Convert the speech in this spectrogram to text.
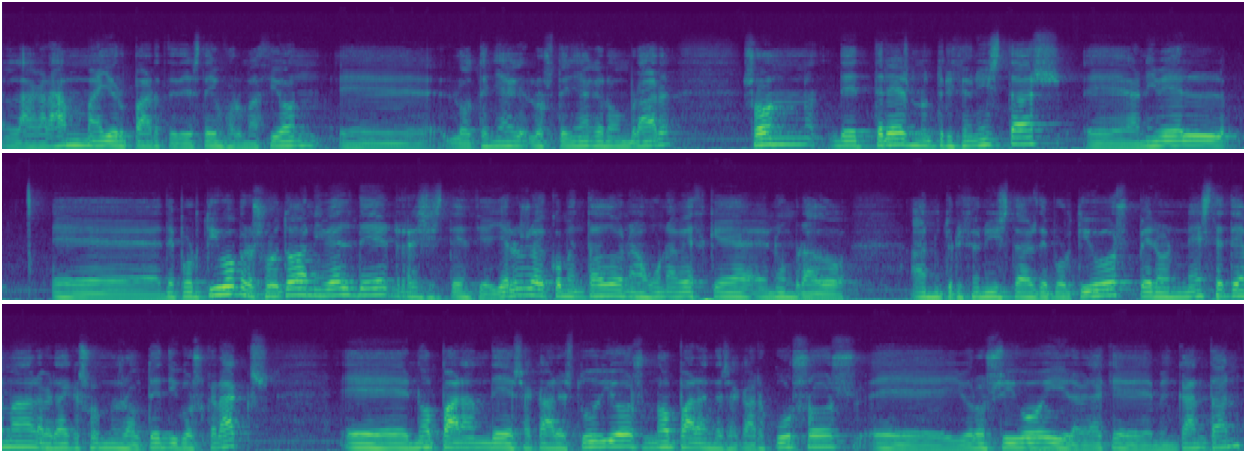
la gran mayor parte de esta información eh, lo tenía, los tenía que nombrar, son de tres nutricionistas a nivel deportivo, pero sobre todo a nivel de resistencia. Ya los he comentado en alguna vez que he nombrado a nutricionistas deportivos, pero en este tema la verdad que son unos auténticos cracks. Eh, no paran de sacar estudios, no paran de sacar cursos, eh, yo los sigo y la verdad que me encantan.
